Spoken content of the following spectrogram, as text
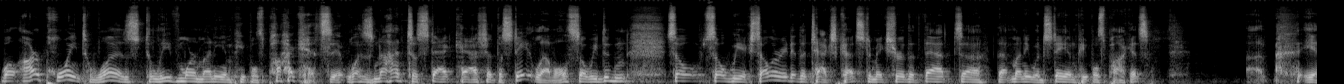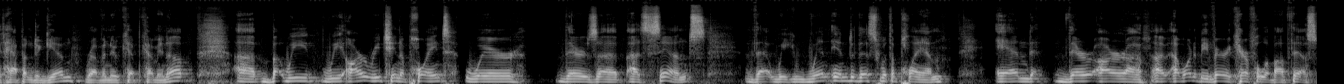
Well our point was to leave more money in people's pockets. It was not to stack cash at the state level. So we didn't so so we accelerated the tax cuts to make sure that that uh, that money would stay in people's pockets uh, it happened again. Revenue kept coming up, uh, but we we are reaching a point where there's a, a, sense that we went into this with a plan, and there are. Uh, I, I want to be very careful about this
